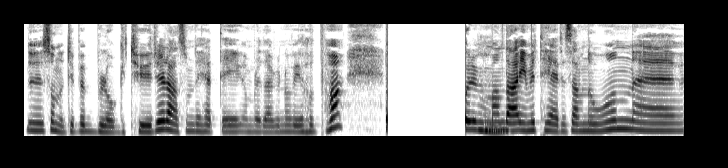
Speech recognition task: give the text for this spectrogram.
sånne type bloggturer, da, som det het i gamle dager når vi holdt på. Hvor man mm. da inviteres av noen, eh,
